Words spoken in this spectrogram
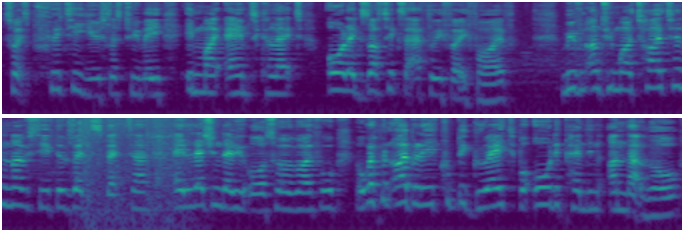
so it's pretty useless to me in my aim to collect all exotics at a 335. Moving on to my Titan and I received the Red Spectre, a legendary auto rifle, a weapon I believe could be great but all depending on that roll.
